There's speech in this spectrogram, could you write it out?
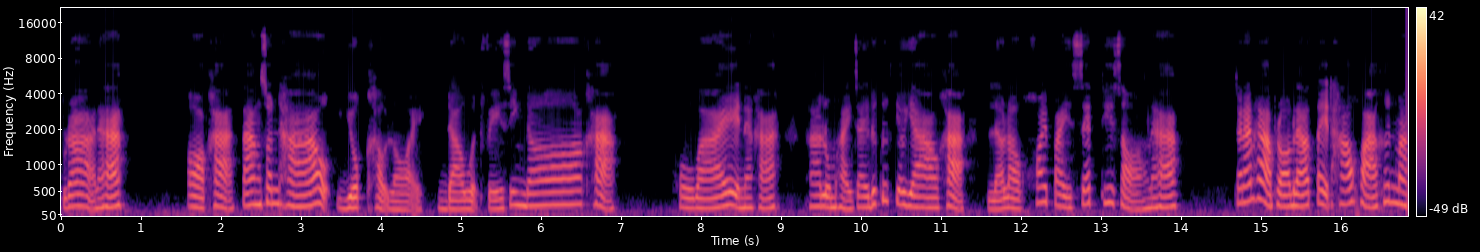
บรานะคะ ออกค่ะ ตั้งส้นเท้า ยกเข่าลอย downward facing dog ค่ะโฮไว้นะคะห้าลมหายใจลึกๆ ยาวๆ ค่ะ แล้วเราค่อยไปเซตที่ 2 นะคะ จากนั้นค่ะ พร้อมแล้วเตะเท้าขวาขึ้นมา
